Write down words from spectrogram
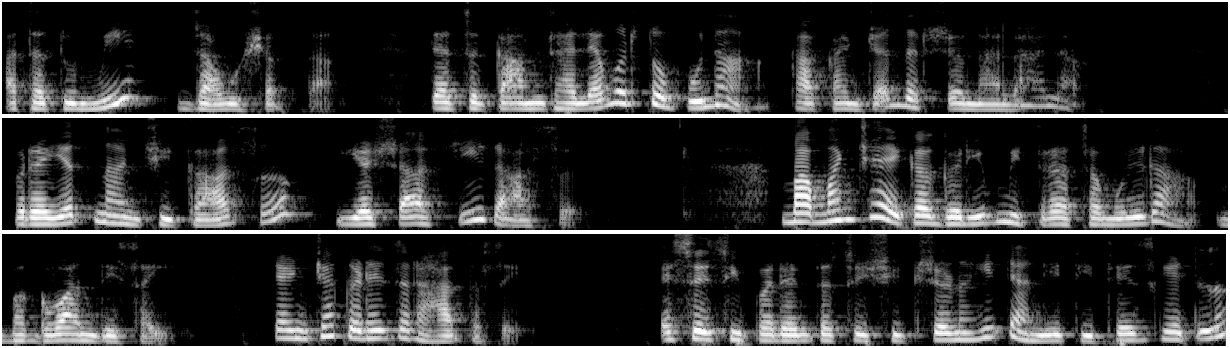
आता तुम्ही जाऊ शकता. त्याचं काम झाल्यावर तो पुन्हा काकांच्या दर्शनाला आला. प्रयत्नांची कास यशाची रास. बाबांच्या एका गरीब मित्राचा मुलगा भगवान देसाई त्यांच्याकडेच राहत असे. एस एस सीपर्यंतचे शिक्षणही त्यांनी तिथेच घेतलं.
